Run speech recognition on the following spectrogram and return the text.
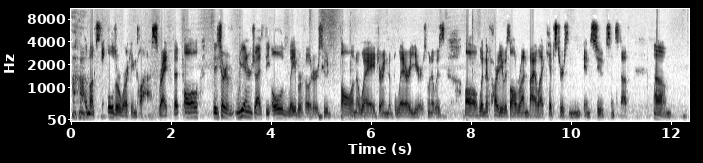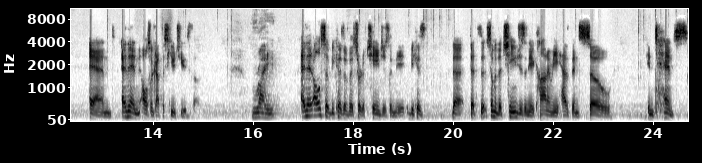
uh-huh. amongst the older working class, right? That all they sort of re-energized the old labor voters who'd fallen away during the Blair years when it was all when the party was all run by like hipsters in, in suits and stuff, um, and and then also got this huge youth vote, right? And then also because of the sort of changes in the because the that the, some of the changes in the economy have been so intense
